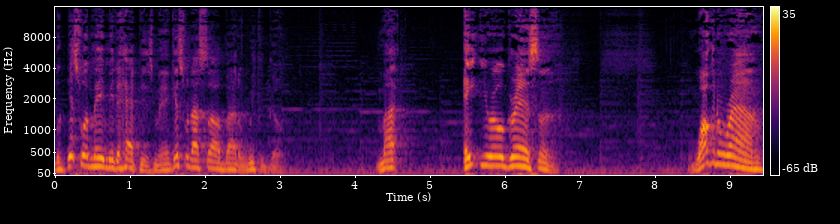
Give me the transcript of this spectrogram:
But guess what made me the happiest, man? Guess what I saw about a week ago? My eight year old grandson walking around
